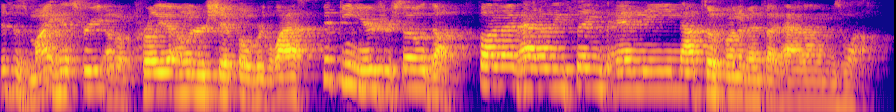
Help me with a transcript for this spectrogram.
This is my history of Aprilia ownership over the last 15 years or so, the fun I've had on these things, and the not so fun events I've had on them as well.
